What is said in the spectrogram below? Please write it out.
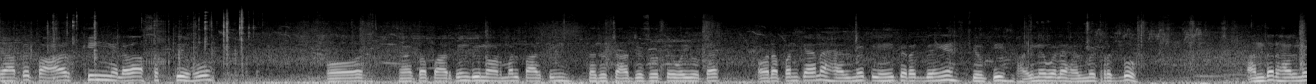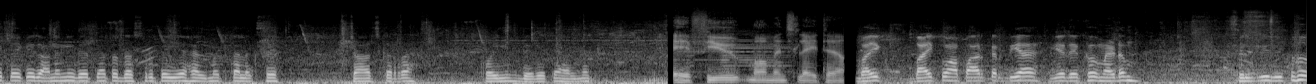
यहाँ पे पार्किंग में लगा सकते हो। और यहाँ का पार्किंग भी नॉर्मल पार्किंग का जो चार्जेस होते हैं, वही होता है। और अपन क्या है ना हेलमेट यहीं पे रख देंगे, क्योंकि भाई ने बोला हेलमेट रख दो। अंदर हेलमेट लेके जाने नहीं देते हैं तो दस रुपये ये हेलमेट का अलग से चार्ज कर रहा है। कोई नहीं दे देते हैं helmet. A few moments later. Bike bike को वहाँ पार कर दिया है। ये देखो मैडम सिल्वी जी को।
